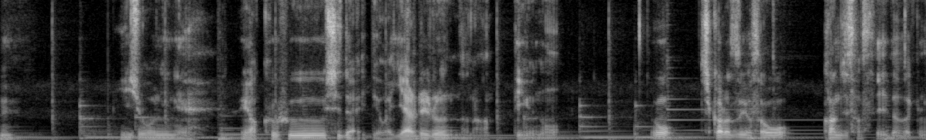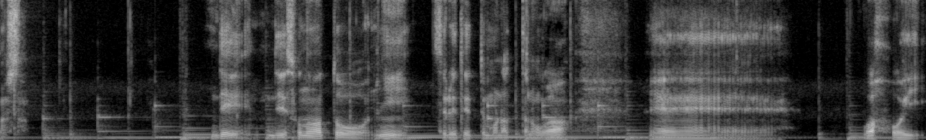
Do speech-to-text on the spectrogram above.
うん。非常にね、いや、工夫次第ではやれるんだなっていうのを、力強さを感じさせていただきました。で、で、その後に連れてってもらったのが、えーワッホイ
